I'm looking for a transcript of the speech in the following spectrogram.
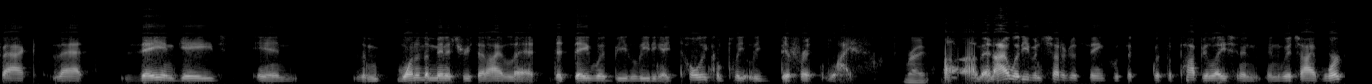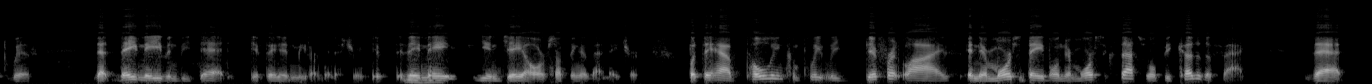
fact that they engaged in the, one of the ministries that I led, that they would be leading a totally, completely different life. Right. Um, and I would even shudder to think with the with the population in, in which I've worked with, that they may even be dead if they didn't meet our ministry. If they mm-hmm. may be in jail or something of that nature. But they have totally and completely different lives, and they're more stable and they're more successful because of the fact that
